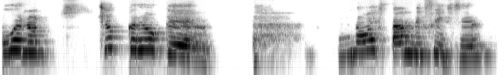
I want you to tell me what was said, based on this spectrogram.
Bueno, yo creo que no es tan difícil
